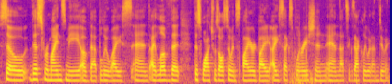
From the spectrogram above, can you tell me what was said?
So this reminds me of that blue ice. And I love that this watch was also inspired by ice exploration, and that's exactly what I'm doing.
